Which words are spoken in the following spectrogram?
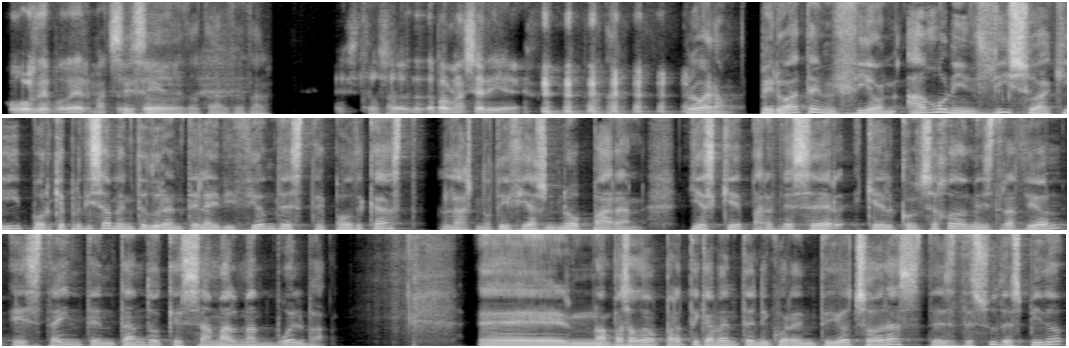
Juegos de poder, macho. Sí, sí, total, total. Esto da para una serie, ¿eh? Pero bueno, pero atención, hago un inciso aquí porque precisamente durante la edición de este podcast las noticias no paran. Y es que parece ser que el Consejo de Administración está intentando que Sam Alman vuelva. Eh, no han pasado prácticamente ni 48 horas desde su despido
